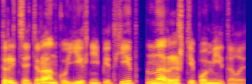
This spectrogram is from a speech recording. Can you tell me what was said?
30 ранку їхній підхід нарешті помітили.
